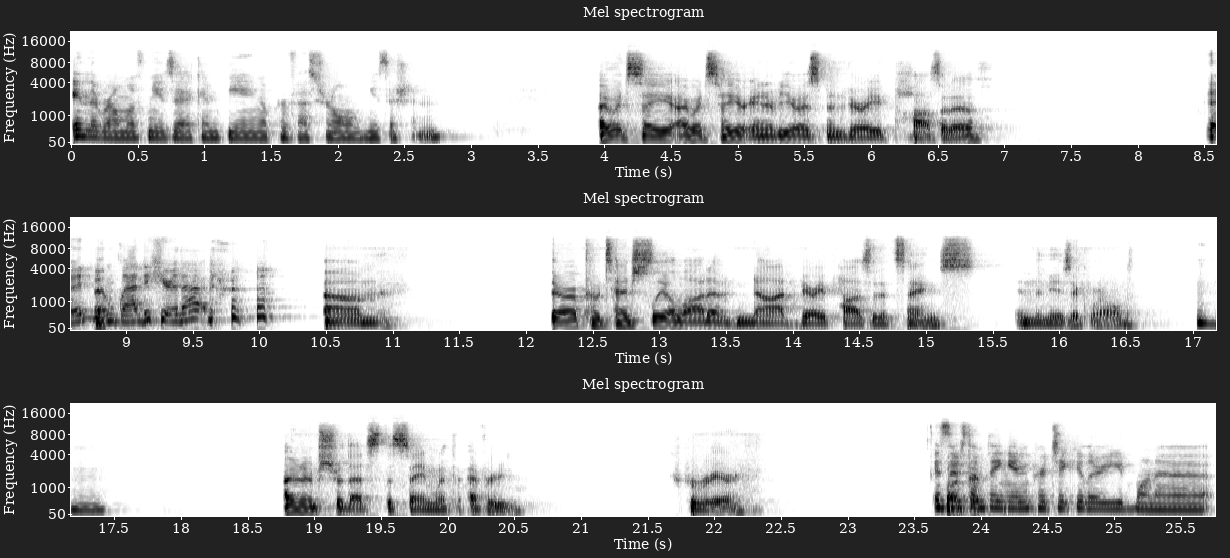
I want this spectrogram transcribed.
in the realm of music and being a professional musician? I would say I would say your interview has been very positive. Good. I'm glad to hear that. um, there are potentially a lot of not very positive things in the music world. Mm-hmm. And I'm sure that's the same with every career. Is there something in particular you'd want to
